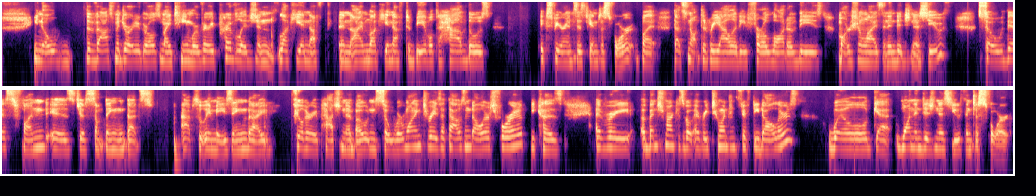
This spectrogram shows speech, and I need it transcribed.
you know the vast majority of girls in my team were very privileged and lucky enough and i'm lucky enough to be able to have those experiences into sport, but that's not the reality for a lot of these marginalized and indigenous youth. So this fund is just something that's absolutely amazing that I feel very passionate about. And so we're wanting to raise a thousand dollars for it because every a benchmark is about every two hundred fifty dollars will get one Indigenous youth into sport.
